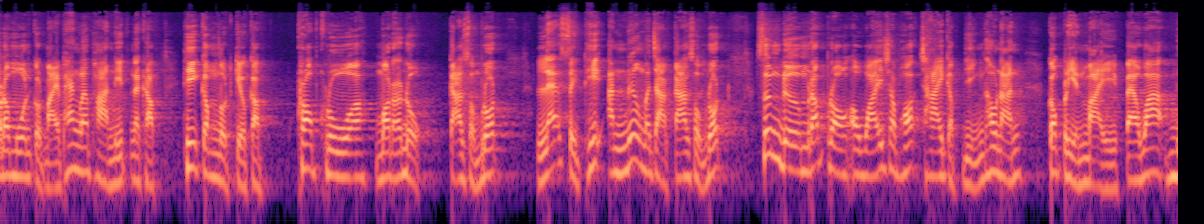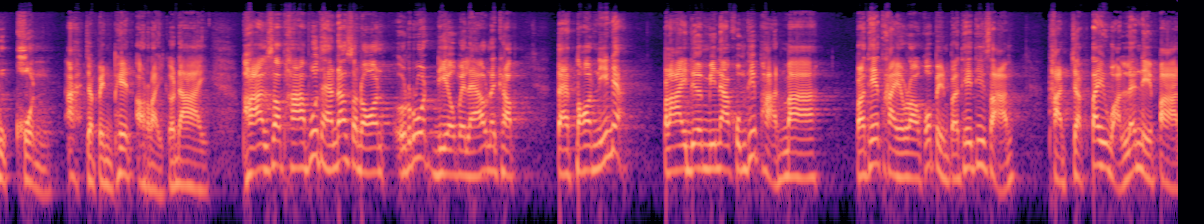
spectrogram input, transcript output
ประมวลกฎหมายแพ่งและพาณิชย์นะครับที่กำหนดเกี่ยวกับครอบครัว มรดก การสมรส และสิทธิอันเนื่องมาจากการสมรส ซึ่งเดิมรับรองเอาไว้เฉพาะชายกับหญิงเท่านั้น ก็เปลี่ยนใหม่แปลว่าบุคคลอะจะเป็นเพศอะไรก็ได้ ผ่านสภาผู้แทนราษฎรรวดเดียวไปแล้วนะครับ แต่ตอนนี้เนี่ยปลายเดือนมีนาคมที่ผ่านมา ประเทศไทยเราก็เป็นประเทศที่ 3 ถัดจากไต้หวันและเนปาล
